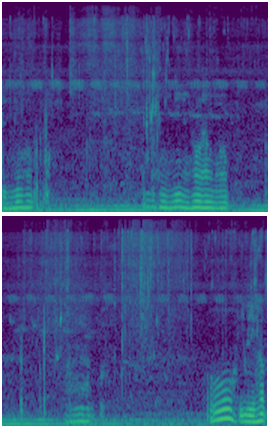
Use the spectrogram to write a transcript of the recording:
ดึงเยอะครับ นี่อย่างข้างล่างครับเอาละครับ โอ้อีหลีครับ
